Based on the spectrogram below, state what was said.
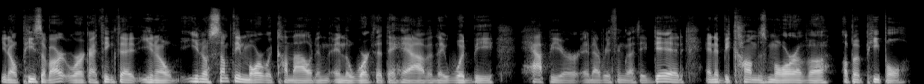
you know piece of artwork, I think that you know you know something more would come out in, in the work that they have and they would be happier in everything that they did and it becomes more of a of a people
